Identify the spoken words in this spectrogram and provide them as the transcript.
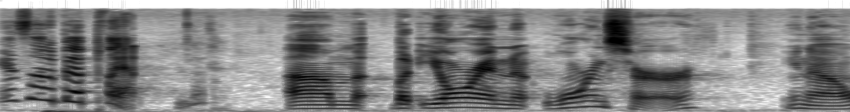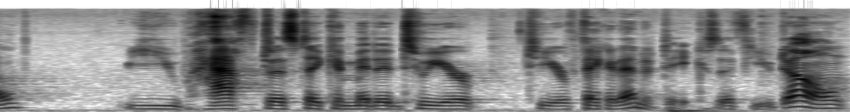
It's not a bad plan. No. Um, but Yoren warns her, you know, you have to stay committed to your to your fake identity because if you don't,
